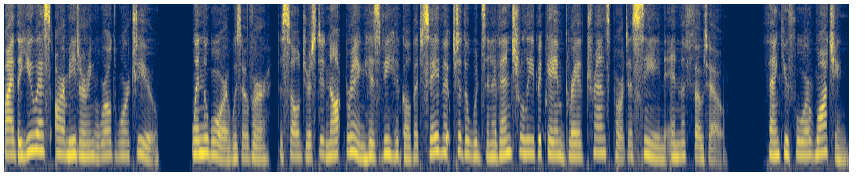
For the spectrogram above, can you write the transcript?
by the U.S. Army during World War II. When the war was over, the soldiers did not bring his vehicle but save it to the woods and eventually became grave transport as seen in the photo. Thank you for watching.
